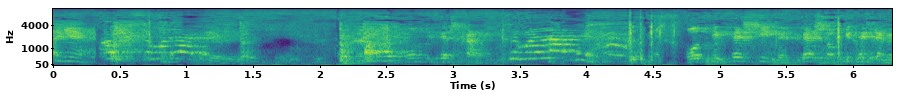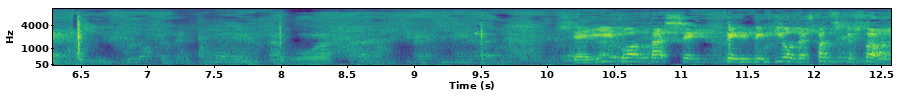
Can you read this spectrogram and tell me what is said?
Αγία. Ό,τι θες κάνει. Ό,τι θες είναι. Πες ό,τι θες για μένα. Σε λίγο θα σε περιποιηθεί ο Δεσπότης Χριστός.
